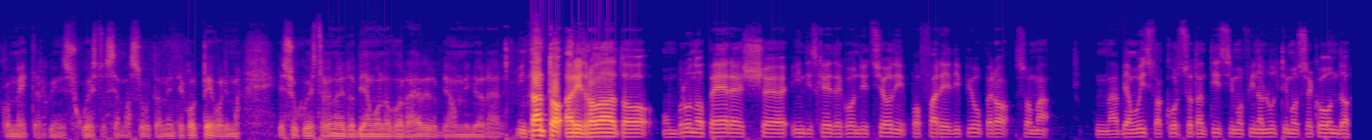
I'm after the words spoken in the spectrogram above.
commettere. Quindi su questo siamo assolutamente colpevoli ma è su questo che noi dobbiamo lavorare dobbiamo migliorare. Intanto ha ritrovato un Bruno Peres in discrete condizioni può fare di più però insomma abbiamo visto ha corso tantissimo fino all'ultimo secondo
